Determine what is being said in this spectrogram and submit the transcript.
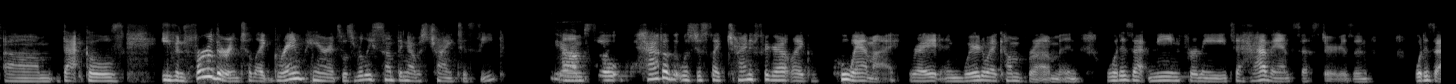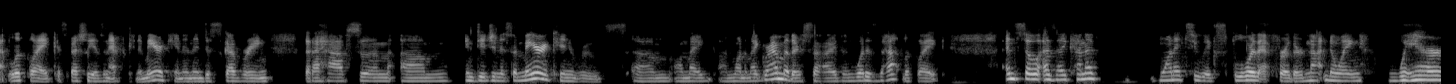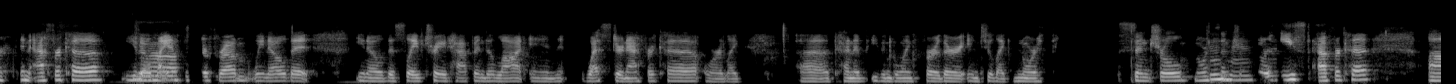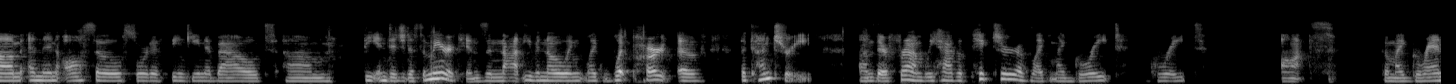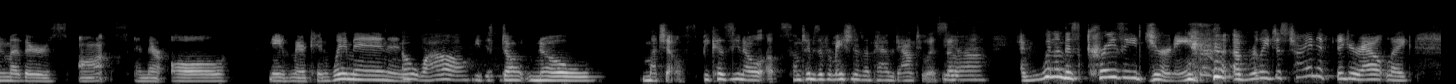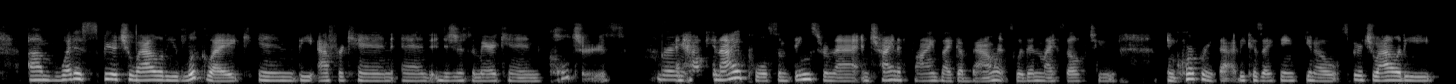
um, that goes even further into like grandparents was really something I was trying to seek yeah. Um, so half of it was just like trying to figure out like who am I, right? And where do I come from? And what does that mean for me to have ancestors? And what does that look like, especially as an African American? And then discovering that I have some um, Indigenous American roots um, on my on one of my grandmother's sides, and what does that look like? And so as I kind of wanted to explore that further, not knowing where in Africa, you yeah. know, my ancestors are from. We know that, you know, the slave trade happened a lot in Western Africa or like uh, kind of even going further into like North Central, North mm-hmm. Central, Northeast Africa. Um, and then also sort of thinking about um, the indigenous Americans and not even knowing like what part of the country um, they're from. We have a picture of like my great great aunts. So my grandmother's aunts, and they're all Native American women. And oh wow, we just don't know much else because you know uh, sometimes information doesn't pass down to us. So yeah. I went on this crazy journey of really just trying to figure out like um, what does spirituality look like in the African and Indigenous American cultures. Right. And how can I pull some things from that and trying to find like a balance within myself to incorporate that? Because I think, you know, spirituality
